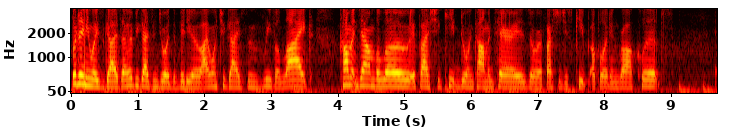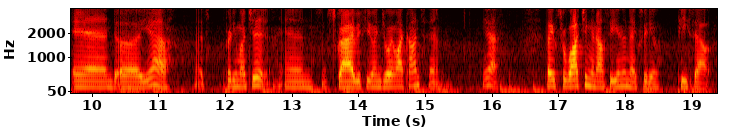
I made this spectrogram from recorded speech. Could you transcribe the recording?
But anyways, guys, I hope you guys enjoyed the video. I want you guys to leave a like, comment down below if I should keep doing commentaries or if I should just keep uploading raw clips. And, uh, yeah, that's pretty much it. And subscribe if you enjoy my content. Yeah. Thanks for watching, and I'll see you in the next video. Peace out.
